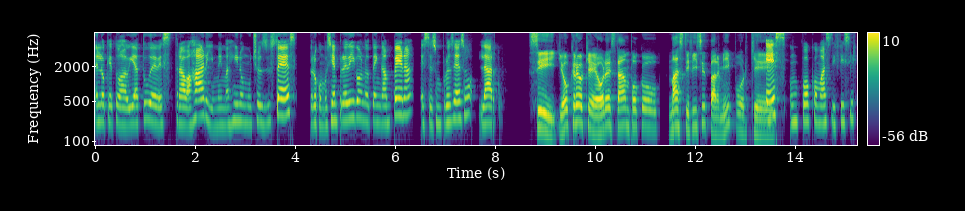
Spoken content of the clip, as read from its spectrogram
en lo que todavía tú debes trabajar y me imagino muchos de ustedes, pero como siempre digo, no tengan pena, este es un proceso largo. Sí, yo creo que ahora está un poco más difícil para mí porque Es un poco más difícil.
